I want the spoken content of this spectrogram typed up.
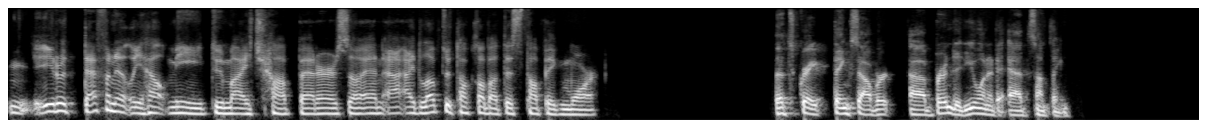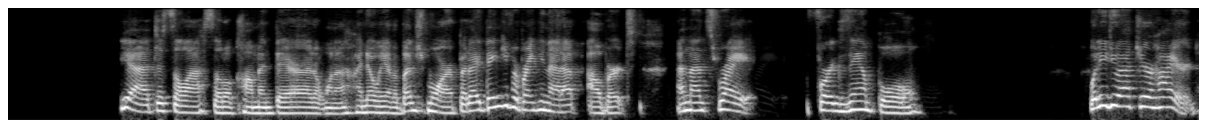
it'll definitely help me do my job better. So, and I, would love to talk about this topic more. That's great. Thanks, Albert. Uh, Brenda, you wanted to add something. Yeah, just the last little comment there. I don't want to, I know we have a bunch more, but I thank you for breaking that up, Albert. And that's right. For example, what do you do after you're hired?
